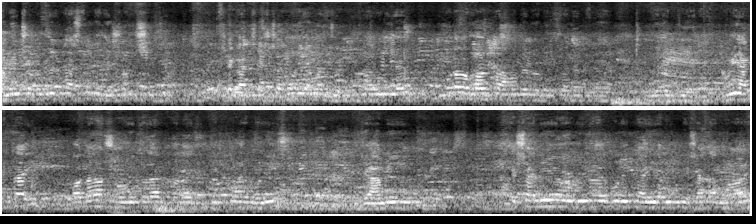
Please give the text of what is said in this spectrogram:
আমি ছোটদের কাছ থেকে ভীষণ শিখি। শেখার চেষ্টা করি আমার যোগ্যতা অনুযায়ী ওরাও হয়তো আমাদের অভিজ্ঞতা থেকে। আমি একটাই কথা সৌমিত্রদার কথা ঠিক করে বলি যে আমি পয়সা নিয়ে অভিনয় করি তাই আমি পেশাদার নয়।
